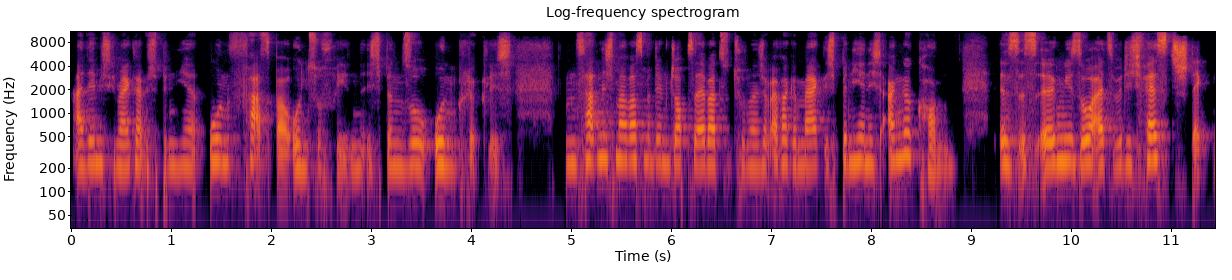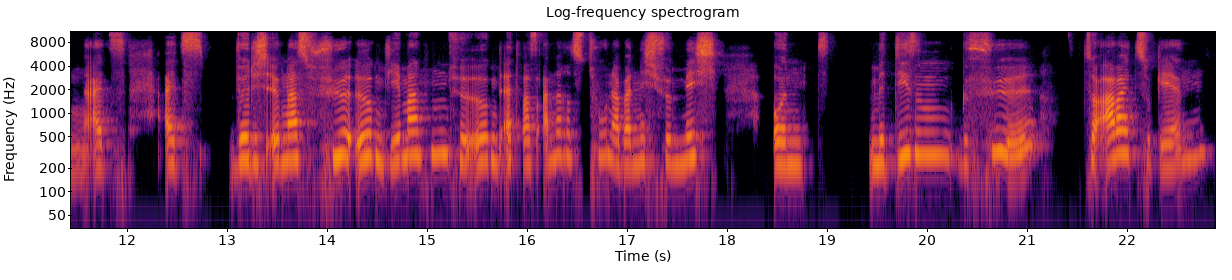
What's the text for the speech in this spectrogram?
an dem ich gemerkt habe, ich bin hier unfassbar unzufrieden. Ich bin so unglücklich. Und es hat nicht mal was mit dem Job selber zu tun. Ich habe einfach gemerkt, ich bin hier nicht angekommen. Es ist irgendwie so, als würde ich feststecken, als, als würde ich irgendwas für irgendjemanden, für irgendetwas anderes tun, aber nicht für mich. Und mit diesem Gefühl zur Arbeit zu gehen,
